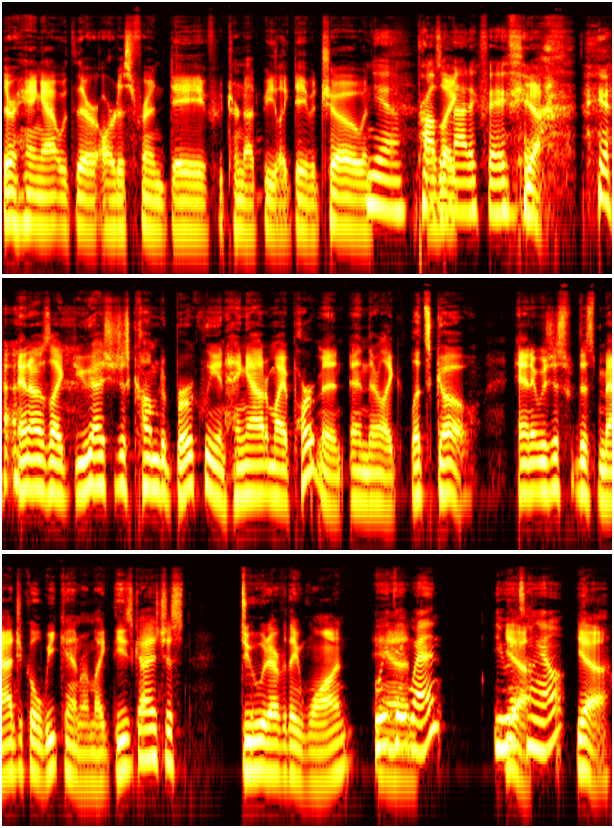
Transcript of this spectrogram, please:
they're hanging out with their artist friend Dave, who turned out to be like David Choe. And yeah was like- problematic fave yeah. Yeah. And I was like, you guys should just come to Berkeley and hang out at my apartment. And they're like, let's go. And it was just this magical weekend where I'm like, these guys just do whatever they want. wait they went you guys Yeah. hung out Yeah. have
